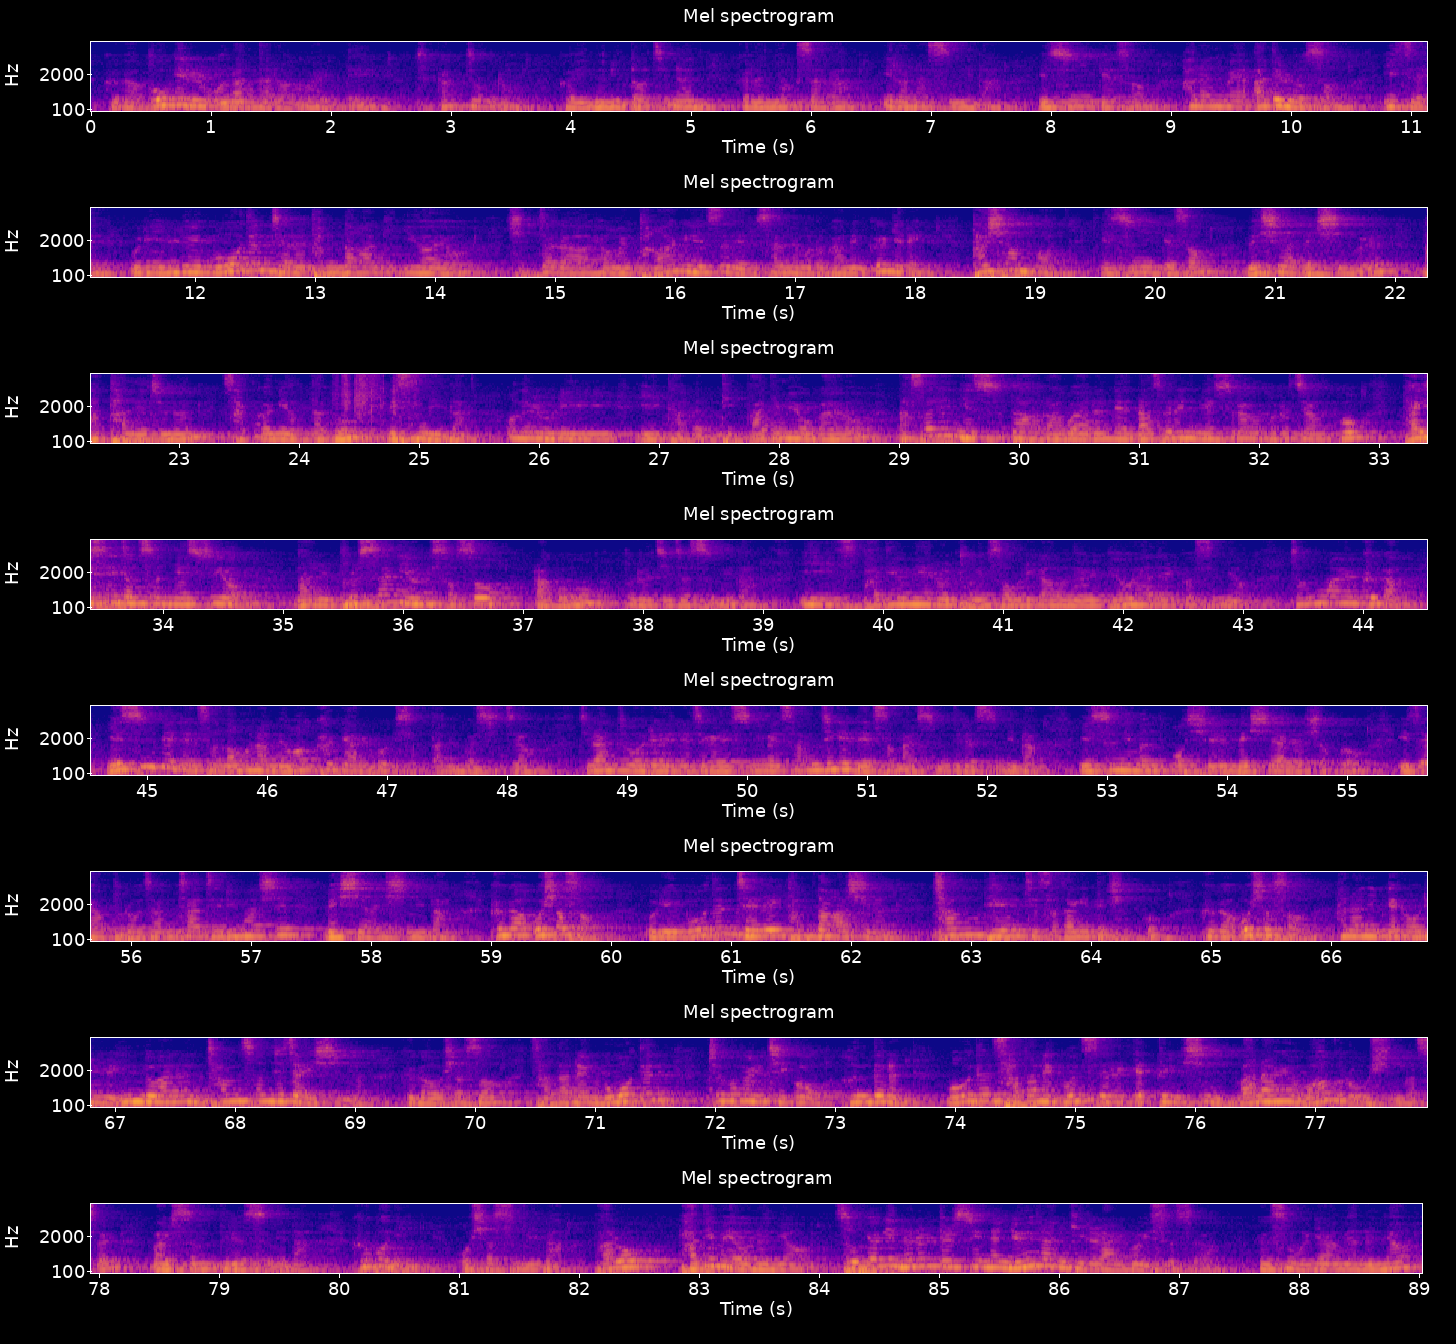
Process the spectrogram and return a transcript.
그가 보기를 원한다라고 할 때 즉각적으로 그의 눈이 떠지는 그런 역사가 일어났습니다. 예수님께서 하나님의 아들로서 이제 우리 인류의 모든 죄를 담당하기 위하여 십자가형을 당하기 위해서 예루살렘으로 가는 그 길에 다시 한번 예수님께서 메시아 되심을 나타내주는 사건이었다고 믿습니다. 오늘 우리 이 다- 디- 바디메오가요 나사렛 예수다라고 하는데 나사렛 예수라고 부르지 않고 다윗의 자손 예수요 나를 불쌍히 여기소서라고 부르짖었습니다. 이 바디메오를 통해서 우리가 오늘 배워야 될 것은요 정말 그가 예수님에 대해서 너무나 명확하게 알고 있었다는 것이죠. 지난주 월요일에 제가 예수님의 상직에 대해서 말씀드렸습니다. 예수님은 오실 메시아이셨고 이제 앞으로 장차 재림하실 메시아이십니다. 그가 오셔서 우리 모든 죄를 담당하시는 참 대제사장이 되셨고 그가 오셔서 하나님께로 우리를 인도하는 참 선지자이시며 그가 오셔서 사단의 모든 죽음을 지고 흔드는 모든 사단의 권세를 깨뜨리신 만왕의 왕으로 오신 것을 말씀드렸습니다. 그분이 오셨습니다. 바로 바디메오는요 소경이 눈을 뜰 수 있는 유일한 길을 알고 있었어요. 그것은 뭐냐면은요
